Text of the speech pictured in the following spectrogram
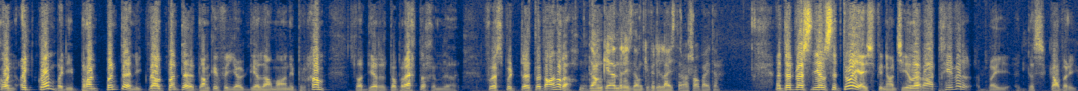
kon uitkom by die brandpunte en die kwelpunte. Dankie vir jou deelname aan die program waardeer dit opregtig en uh, voorspoed uh, tot ander dag. Dankie Andries, dankie vir die luisteraars al buite. En dit was Niels de Tooy, hy's finansiële raadgewer by Discovery.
